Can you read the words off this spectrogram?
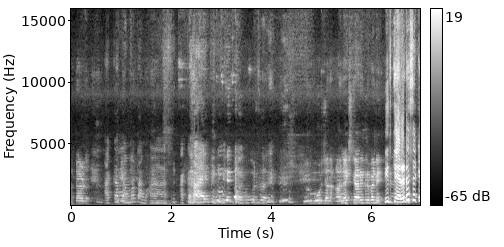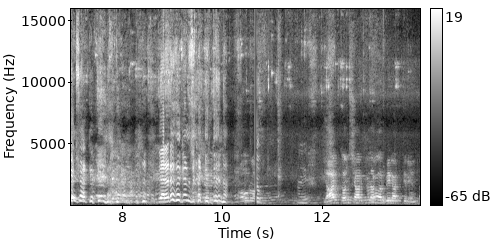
ಥರ್ಡ್ ಅಕ್ಕ ತಮ್ಮ ತಮ್ಮ. ಆ, ಅಕ್ಕ. ಇವ್ರು ಮೂರ್ ಜನ. ನೆಕ್ಸ್ಟ್ ಯಾರಿದ್ರು ಬನ್ನಿ. ಇದಕ್ಕೆ ಎರಡೇ ಸೆಕೆಂಡ್ ಸಾಕಿತ್ತೇನು? ಎರಡೇ ಸೆಕೆಂಡ್ ಸಾಕಿತ್ತೇನು? ಅವರು ಯಾರು ಕನ್ಸ್ ಅವ್ರು ಬೇಗ ಆಗ್ತೀರಿ ಅಂತ.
